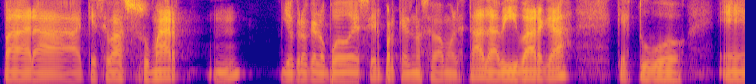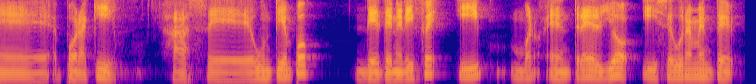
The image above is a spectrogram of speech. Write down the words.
para que se va a sumar. Yo creo que lo puedo decir porque él no se va a molestar. David Vargas, que estuvo eh, por aquí hace un tiempo de Tenerife y bueno, entre él, yo y seguramente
